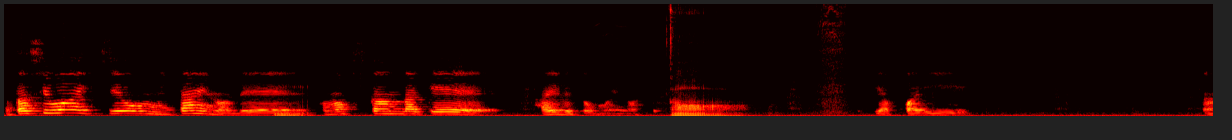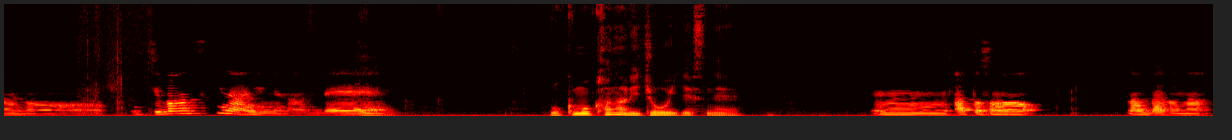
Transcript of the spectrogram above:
私は一応見たいので、うんその期間だけ入ると思います。あやっぱり、あのー一番好きなアニメなんあ、で、僕もかなり上位ですね。うん、あとその、なんだろうな、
